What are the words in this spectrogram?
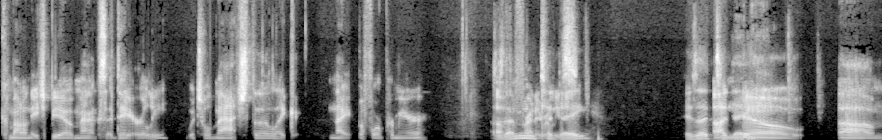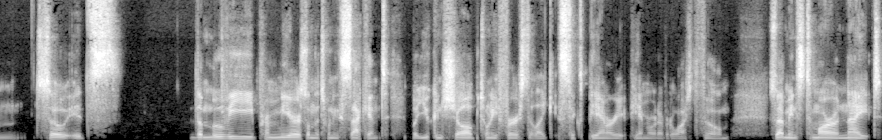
come out on HBO Max a day early, which will match the like night before premiere. Does that mean Friday release. today? Is that Uh, today? no. Um, so it's the movie premieres on the 22nd, but you can show up 21st at like 6 p.m. or 8 p.m. or whatever to watch the film. So that means tomorrow night,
